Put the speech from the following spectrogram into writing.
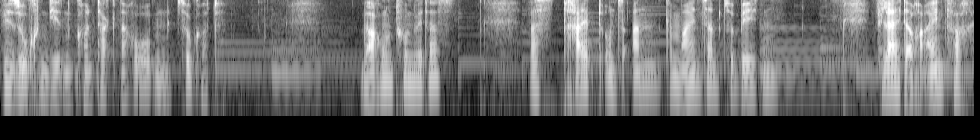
Wir suchen diesen Kontakt nach oben zu Gott. Warum tun wir das? Was treibt uns an, gemeinsam zu beten? Vielleicht auch einfach,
